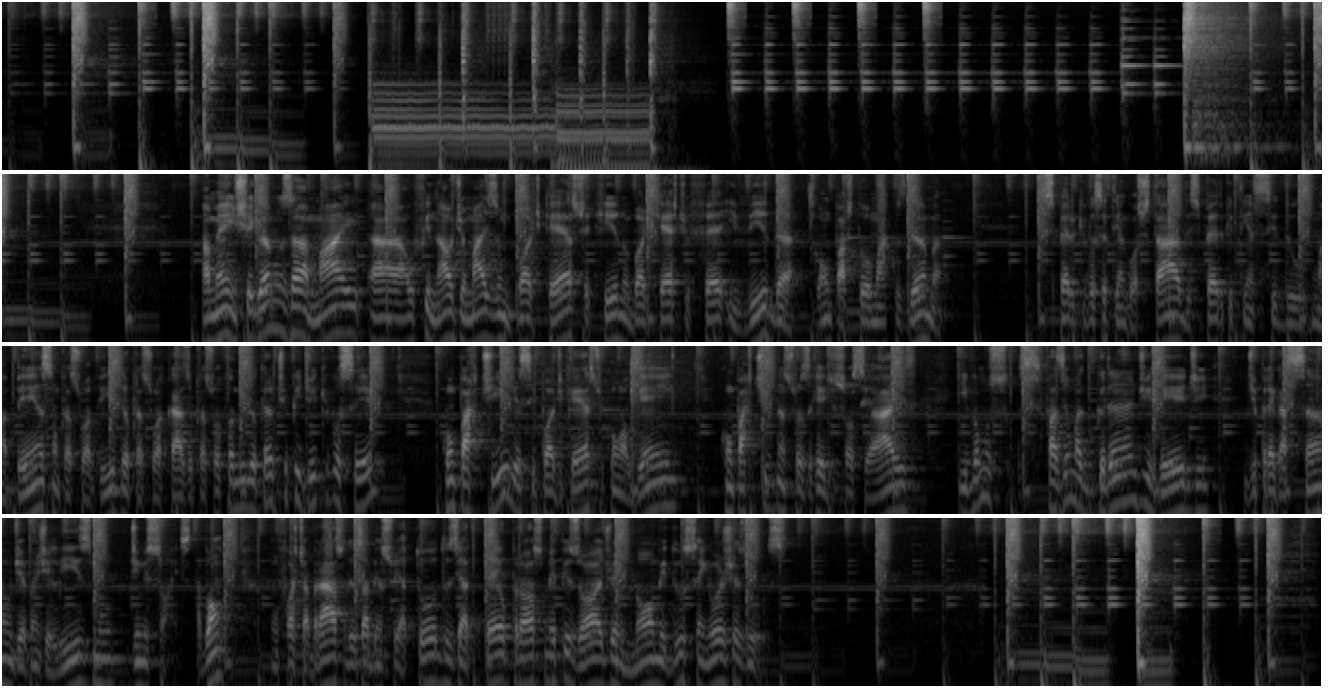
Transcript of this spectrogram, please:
Amém. Chegamos a mais, a, ao final de mais um podcast aqui no podcast Fé e Vida com o pastor Marcos Gama. Espero que você tenha gostado, espero que tenha sido uma bênção para sua vida, para sua casa para sua família. Eu quero te pedir que você compartilhe esse podcast com alguém, compartilhe nas suas redes sociais e vamos fazer uma grande rede de pregação, de evangelismo, de missões, tá bom? Um forte abraço, Deus abençoe a todos e até o próximo episódio, em nome do Senhor Jesus.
